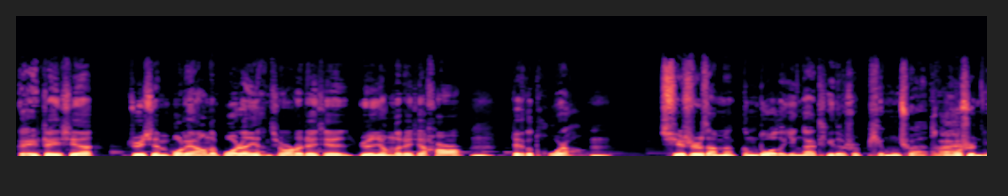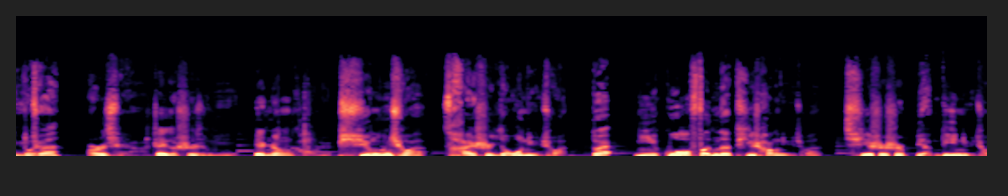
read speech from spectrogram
给这些居心不良的、博人眼球的这些运营的这些号，嗯，这个土壤，嗯。其实咱们更多的应该提的是平权，而不是女权。而且啊，这个事情你辩证的考虑，平权才是有女权。对，你过分的提倡女权，其实是贬低女权。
